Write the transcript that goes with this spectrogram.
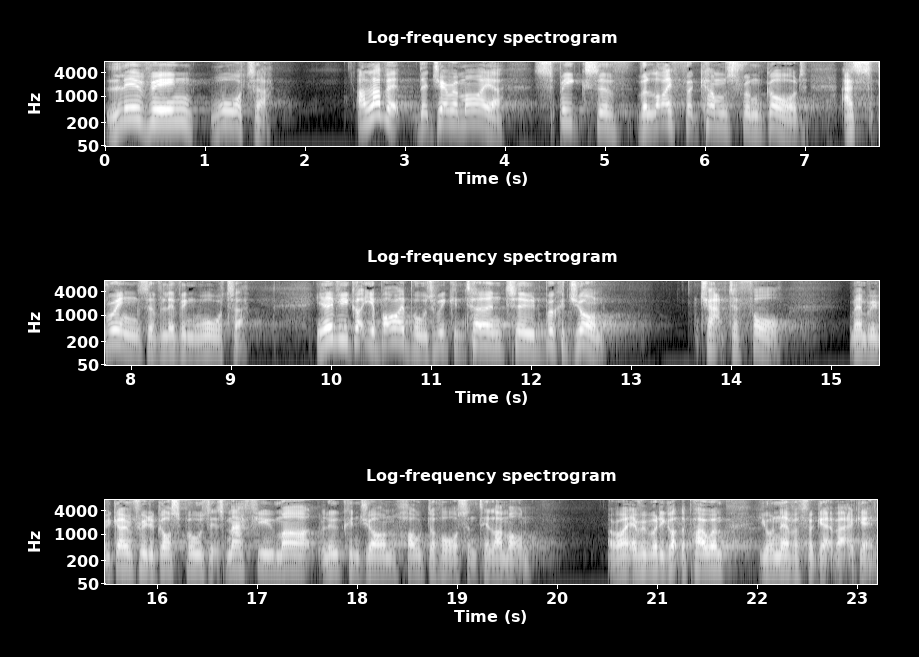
living water. I love it that Jeremiah speaks of the life that comes from God as springs of living water. You know, if you've got your Bibles, we can turn to the book of John, chapter 4. Remember, if you're going through the Gospels, it's Matthew, Mark, Luke, and John. Hold the horse until I'm on. All right, everybody got the poem? You'll never forget that again.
